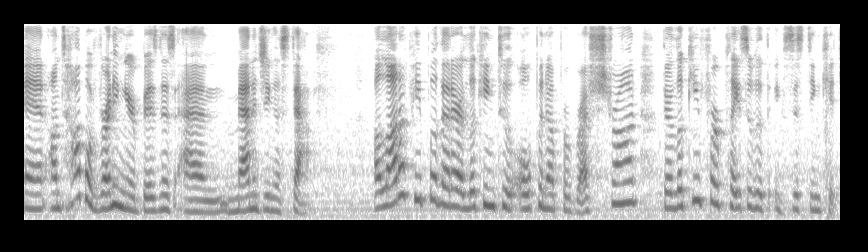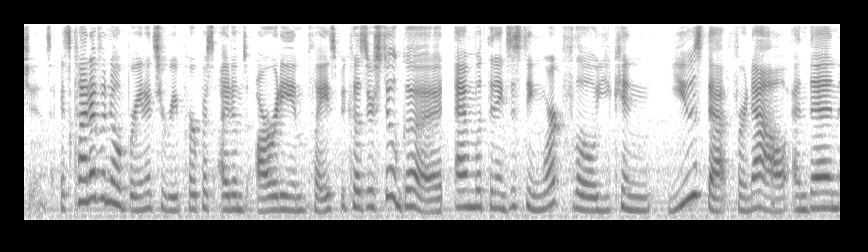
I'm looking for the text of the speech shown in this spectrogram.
and on top of running your business and managing a staff. A lot of people that are looking to open up a restaurant, they're looking for places with existing kitchens. It's kind of a no-brainer to repurpose items already in place because they're still good. And with an existing workflow, you can use that for now and then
